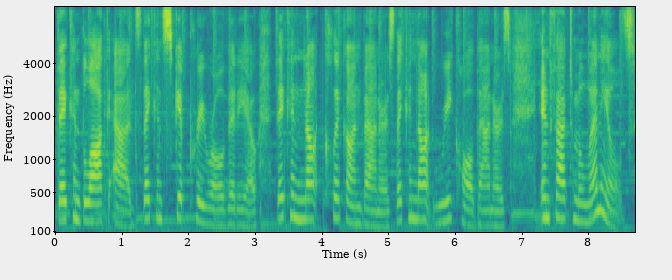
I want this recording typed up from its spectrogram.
They can block ads, they can skip pre-roll video, they cannot click on banners, they cannot recall banners. In fact, millennials,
